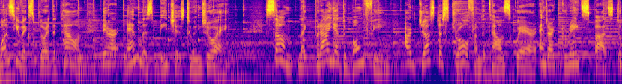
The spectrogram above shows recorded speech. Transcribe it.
Once you've explored the town, there are endless beaches to enjoy. Some, like Praia do Bonfim, are just a stroll from the town square and are great spots to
